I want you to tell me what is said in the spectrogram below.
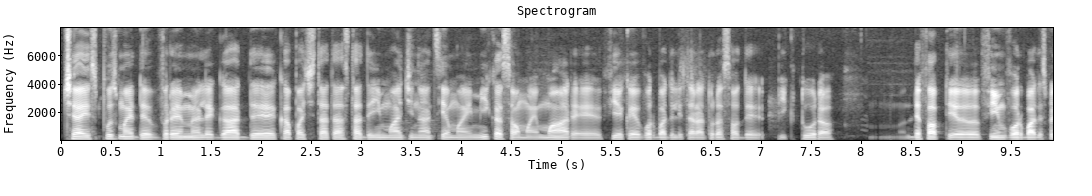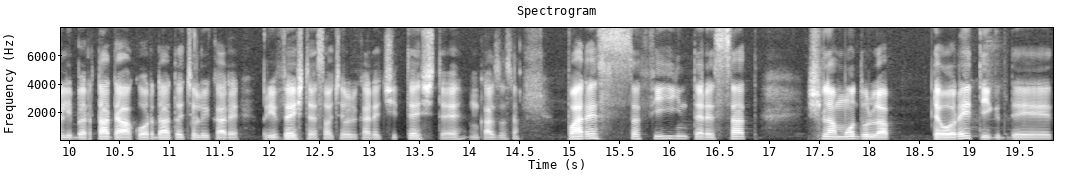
ce ai spus mai devreme legat de capacitatea asta de imaginație mai mică sau mai mare, fie că e vorba de literatură sau de pictură, de fapt fiind vorba despre libertatea acordată celui care privește sau celui care citește, în cazul ăsta, pare să fii interesat și la modul teoretic de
